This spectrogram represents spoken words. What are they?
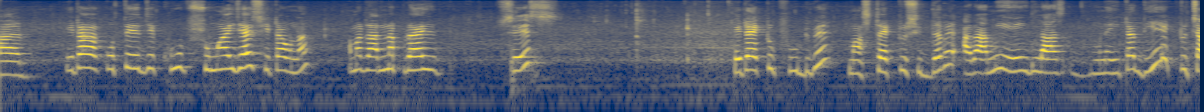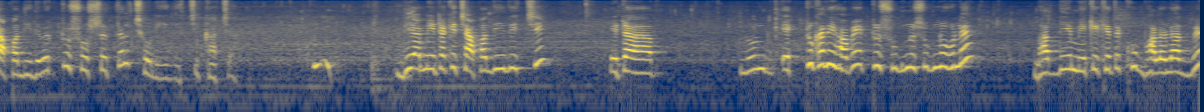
আর এটা করতে যে খুব সময় যায় সেটাও না। আমার রান্না প্রায় শেষ। এটা একটু ফুটবে, মাছটা একটু সিদ্ধ হবে, আর আমি এই লাস্ট মানে এটা দিয়ে একটু চাপা দিয়ে দেবো, একটু সর্ষের তেল ছড়িয়ে দিচ্ছি কাঁচা। দিয়ে আমি এটাকে চাপা দিয়ে দিচ্ছি। এটা নুন একটুখানি হবে, একটু শুকনো শুকনো হলে ভাত দিয়ে মেখে খেতে খুব ভালো লাগবে।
